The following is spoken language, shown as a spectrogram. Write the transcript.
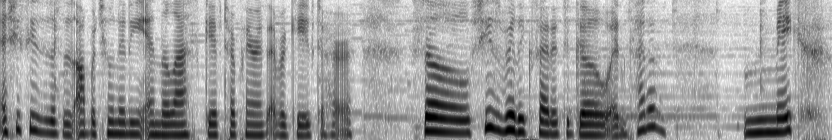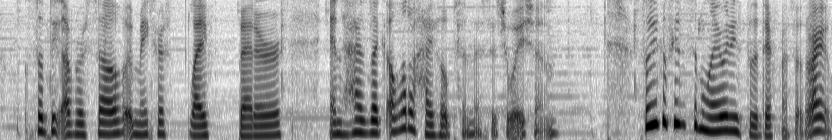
And she sees this as an opportunity and the last gift her parents ever gave to her. So she's really excited to go and kind of make something of herself and make her life better and has like a lot of high hopes in this situation. So you can see the similarities but the differences right?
